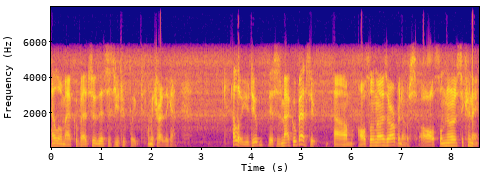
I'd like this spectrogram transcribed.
Hello, Makubetsu. This is YouTube. Wait, let me try this again. Hello, YouTube. This is Makubetsu, um, also known as Arbonos, also known as Tsukune,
